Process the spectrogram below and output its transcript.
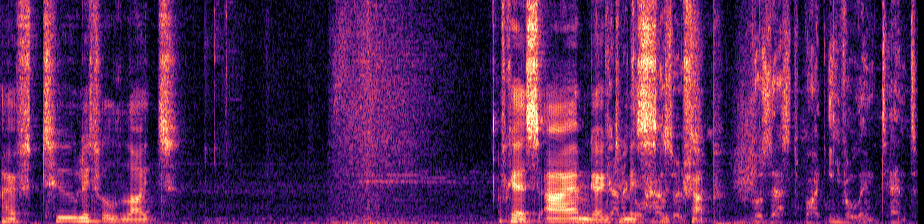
I have too little light. Of course, I am going to miss the trap. Possessed by evil intent.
